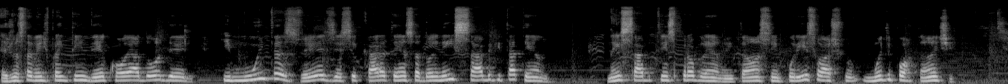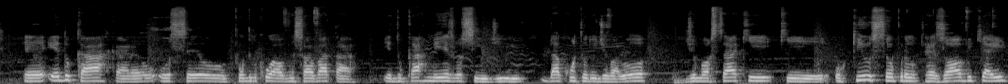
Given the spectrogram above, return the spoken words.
é justamente para entender qual é a dor dele. E muitas vezes esse cara tem essa dor e nem sabe que está tendo, nem sabe que tem esse problema. Então, assim, por isso eu acho muito importante é, educar, cara, o, o seu público-alvo, o seu avatar educar mesmo, assim, de dar conteúdo de valor, de mostrar que, que o que o seu produto resolve, que aí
